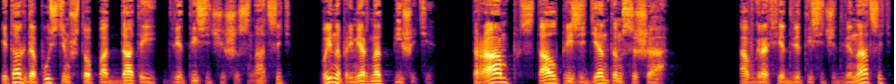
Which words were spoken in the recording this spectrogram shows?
Итак, допустим, что под датой 2016 вы, например, надпишете «Трамп стал президентом США», а в графе 2012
